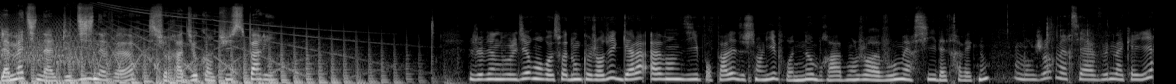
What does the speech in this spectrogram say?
La matinale de 19h sur Radio Campus Paris. Je viens de vous le dire, on reçoit donc aujourd'hui Gala Avandi pour parler de son livre Nobra. Bonjour à vous, merci d'être avec nous. Bonjour, merci à vous de m'accueillir.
